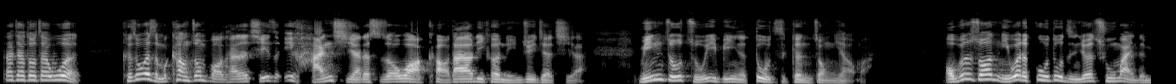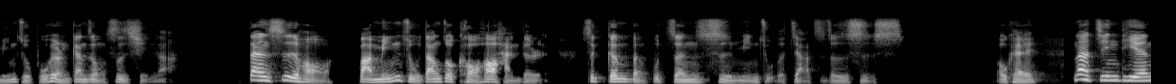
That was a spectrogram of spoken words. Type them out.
大家都在问。可是为什么抗中保台的旗子一喊起来的时候，哇靠！大家立刻凝聚起来，民族主义比你的肚子更重要嘛？我不是说你为了顾肚子，你就会出卖你的民主，不会有人干这种事情啦。但是哈，把民主当做口号喊的人，是根本不珍视民主的价值，这是事实。OK，那今天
